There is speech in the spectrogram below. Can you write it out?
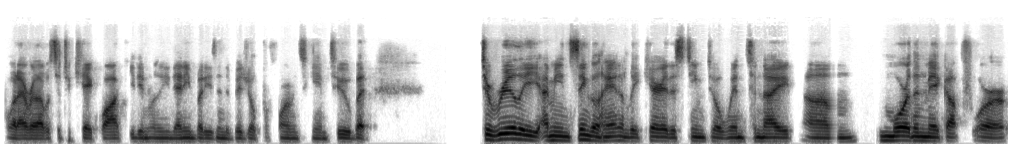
whatever that was such a cakewalk. He didn't really need anybody's individual performance game two, but to really, I mean, single-handedly carry this team to a win tonight, um, more than make up for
